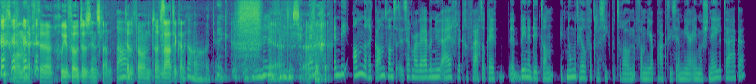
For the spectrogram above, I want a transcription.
Het is gewoon echt eh, goede foto's inslaan op mijn Oh. telefoon. Zodat later kan, oh, kijk. Ja, dus, eh, En, en die andere kant, want zeg maar, we hebben nu eigenlijk gevraagd, oké, binnen dit dan, ik noem het heel veel klassiek patroon van meer praktisch en meer emotionele taken.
